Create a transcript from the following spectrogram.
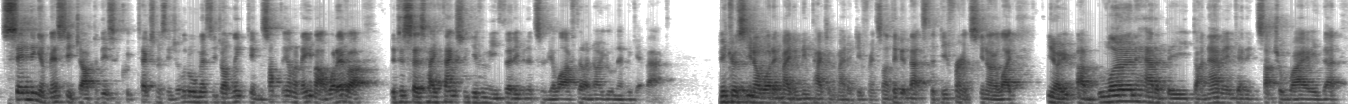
sending a message after this, a quick text message, a little message on LinkedIn, something on an email, whatever, that just says, hey, thanks for giving me 30 minutes of your life that I know you'll never get back. Because you know what? It made an impact and it made a difference. And I think that that's the difference. You know, like, you know, uh, learn how to be dynamic and in such a way that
